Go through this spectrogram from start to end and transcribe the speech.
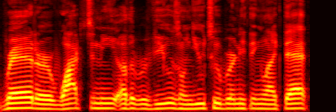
read or watched any other reviews on youtube or anything like that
